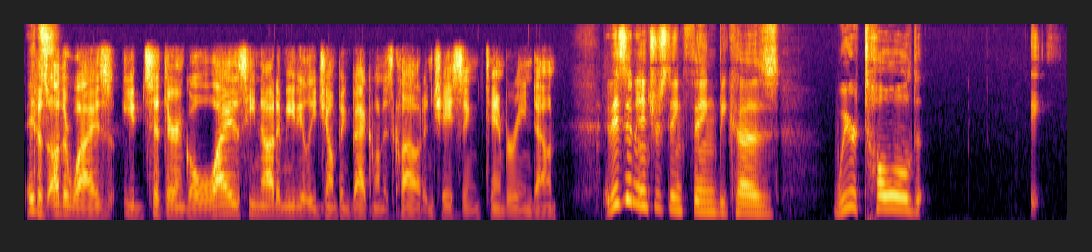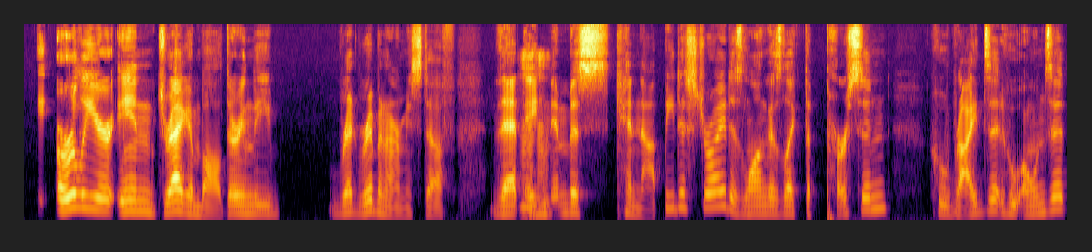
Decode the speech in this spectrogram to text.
Because otherwise, you'd sit there and go, well, "Why is he not immediately jumping back on his cloud and chasing Tambourine down?" It is an interesting thing because we're told earlier in Dragon Ball during the Red Ribbon Army stuff that a Mhm. Nimbus cannot be destroyed as long as like the person who rides it, who owns it,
